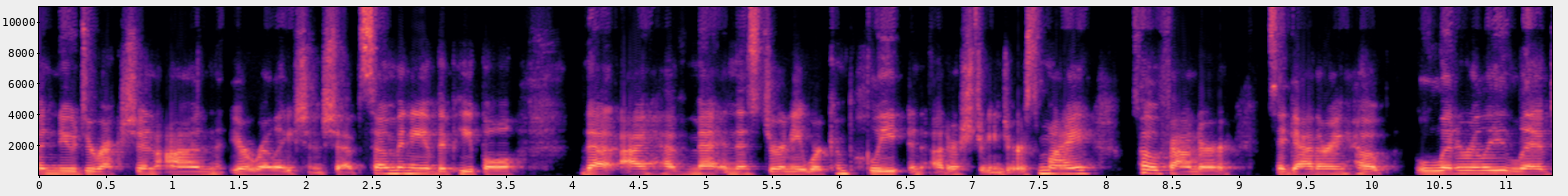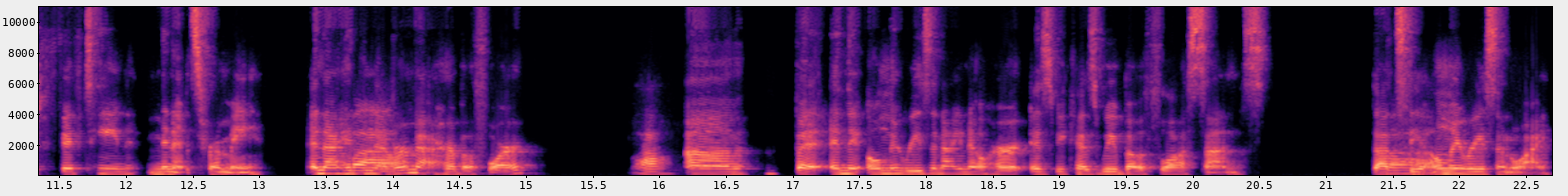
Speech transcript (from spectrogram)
a new direction on your relationship. So many of the people that I have met in this journey were complete and utter strangers. My co-founder to Gathering Hope literally lived 15 minutes from me and I had Wow. never met her before. Wow. Um, but and the only reason I know her is because we both lost sons. That's the only reason why.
